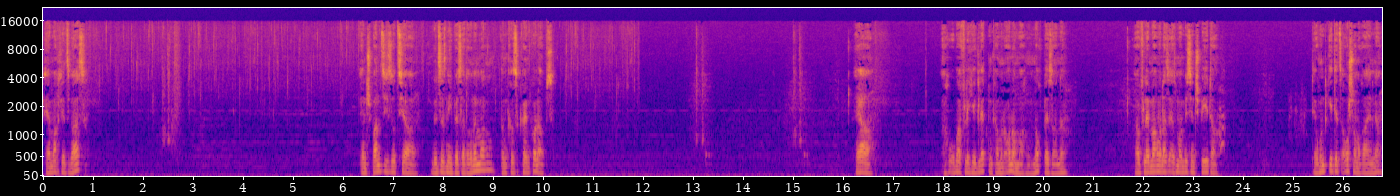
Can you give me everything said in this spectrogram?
Er macht jetzt was? Entspannt sich sozial. Willst du es nicht besser drinnen machen? Dann kriegst du keinen Kollaps. Ja. Ach, Oberfläche glätten kann man auch noch machen. Noch besser, ne? Aber vielleicht machen wir das erstmal ein bisschen später. Der Hund geht jetzt auch schon rein, ne?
